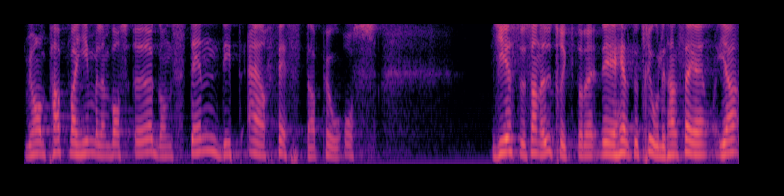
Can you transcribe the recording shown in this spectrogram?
Vi har en pappa i himlen vars ögon ständigt är fästa på oss. Jesus han uttryckte det, det är helt otroligt. Han säger, ja,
